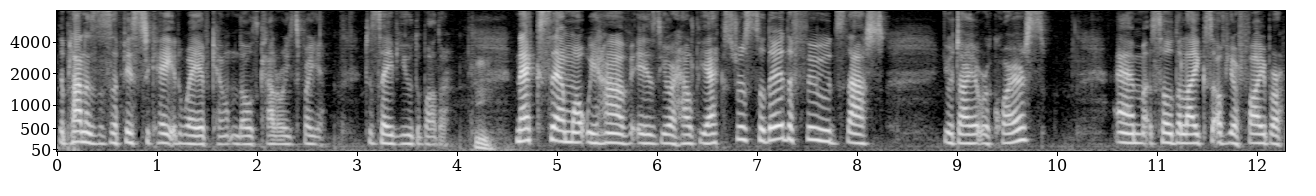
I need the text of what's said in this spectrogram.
The plan is a sophisticated way of counting those calories for you to save you the bother. Next, then, what we have is your healthy extras. So they're the foods that your diet requires. Um, so the likes of your fibre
